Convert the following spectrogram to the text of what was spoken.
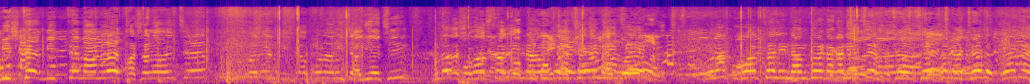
মিথ্যে মিথ্যে মামলায় ফাঁসানো হয়েছে। বিজ্ঞাপন আমি চালিয়েছি। প্রভাবশালীর নাম করে টাকা তারপরে- নিয়েছেন কোনো প্রভাবশালীর নাম করে টাকা নিয়েছেন ছেড়ে ছেড়ে ছেড়ে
